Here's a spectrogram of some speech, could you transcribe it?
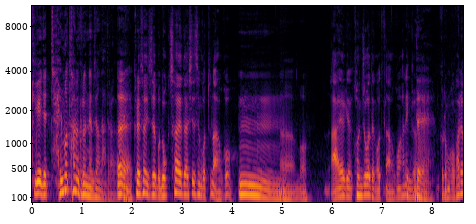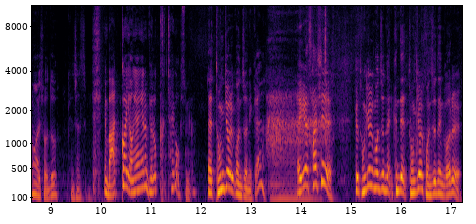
그게 이제 잘못하면 그런 냄새가 나더라고요. 네. 그래서 이제 뭐 녹차에다 씻은 것도 나오고, 음. 어, 뭐 아예 그냥 건조가 된 것도 나오고 하니까 네. 그런 거 활용하셔도 괜찮습니다. 맛과 영양에는 별로 큰 차이가 없습니까? 네, 동결 건조니까. 아. 이게 사실 그 동결 건조된 근데 동결 건조된 거를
